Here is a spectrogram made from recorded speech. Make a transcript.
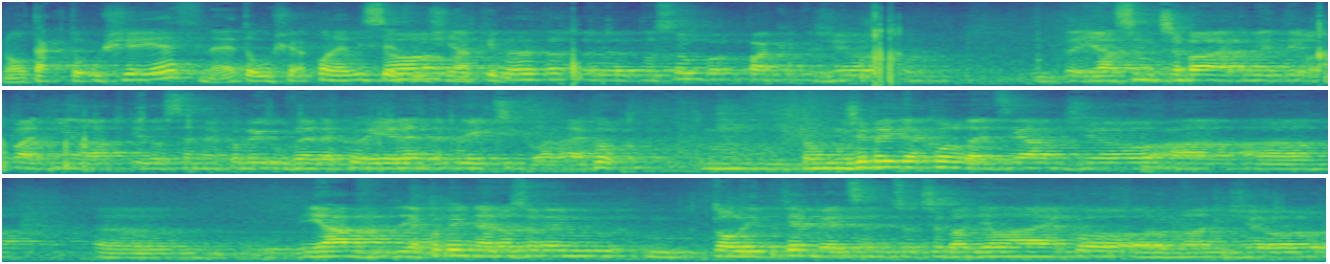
no tak to už je jev, ne? To už jako nevysvětlíš no, nějaký... To, to, to, to, jsou pak, že jo, já jsem třeba jakoby, ty odpadní látky, to jsem jakoby uvedl jako jeden takový příklad. A jako, to může být jako ledziak, že jo, a, a e, já jakoby nerozumím tolik těm věcem, co třeba dělá jako Roman, že jo,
